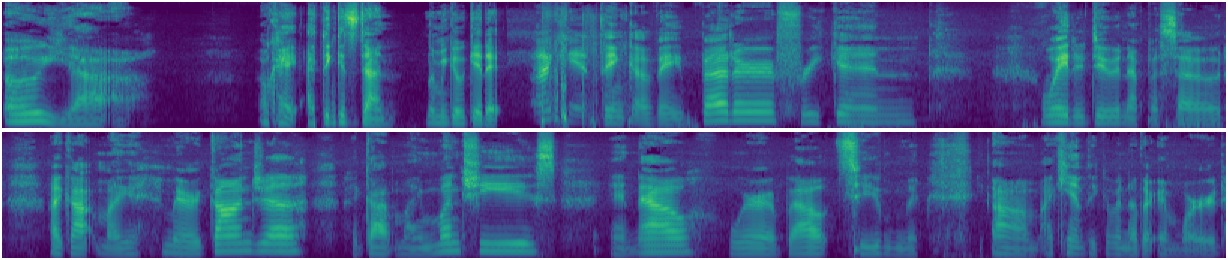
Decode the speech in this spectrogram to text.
Oh, yeah. Okay, I think it's done. Let me go get it. I can't think of a better freaking way to do an episode. I got my Mariganja, I got my munchies, and now we're about to. Um, I can't think of another M word.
